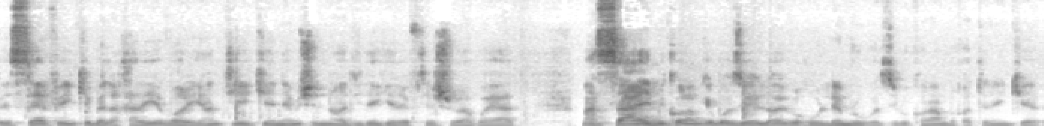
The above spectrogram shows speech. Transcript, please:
به صرف اینکه بالاخره یه variant یه که نمیشه نادیده گرفتش و باید من سعی می‌کنم که بازی live hold'em رو بازی بکنم به خاطر اینکه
